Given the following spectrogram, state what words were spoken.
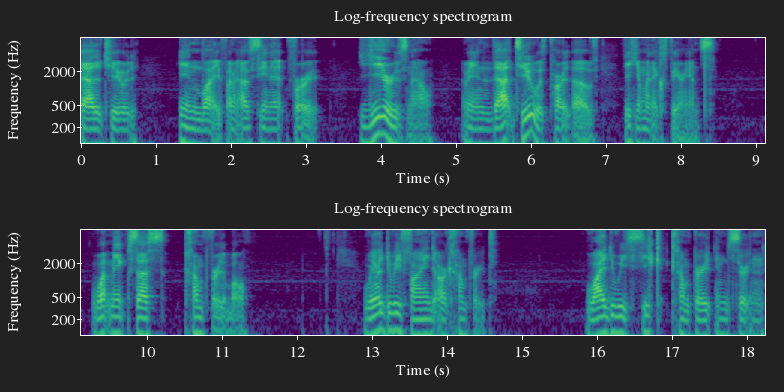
attitude in life. I mean, I've seen it for years now. I mean, that too was part of the human experience. What makes us comfortable? Where do we find our comfort? Why do we seek comfort in certain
